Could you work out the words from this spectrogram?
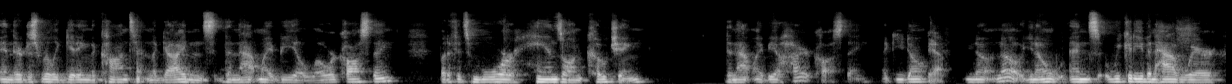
and they're just really getting the content and the guidance, then that might be a lower cost thing. But if it's more hands on coaching, then that might be a higher cost thing. Like you don't, Yeah. you don't know, you know, and we could even have where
